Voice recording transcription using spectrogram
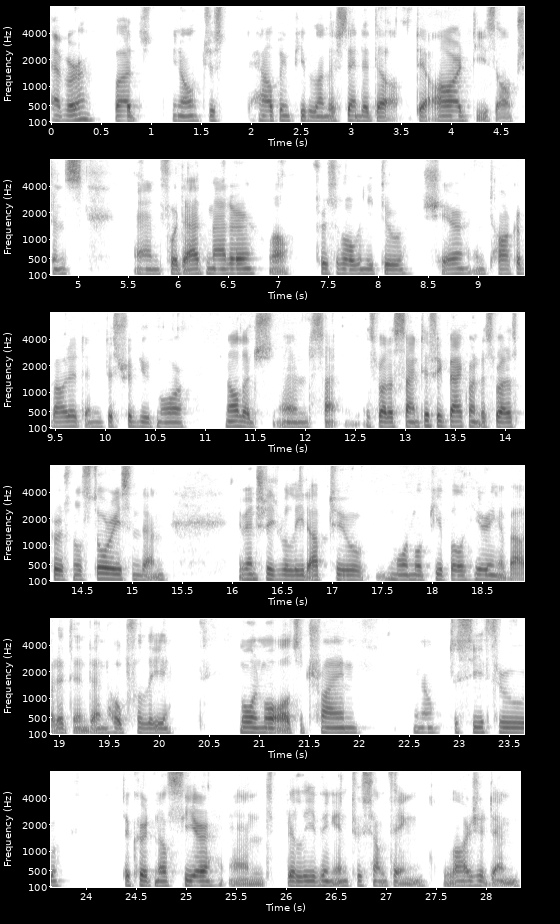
ever, but you know, just helping people understand that there, there are these options. And for that matter, well, first of all, we need to share and talk about it and distribute more knowledge and as well as scientific background, as well as personal stories. And then eventually it will lead up to more and more people hearing about it and then hopefully more and more also trying you know to see through the curtain of fear and believing into something larger than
